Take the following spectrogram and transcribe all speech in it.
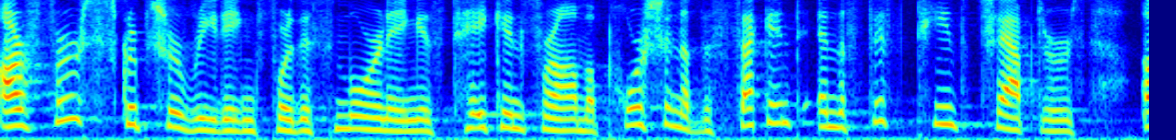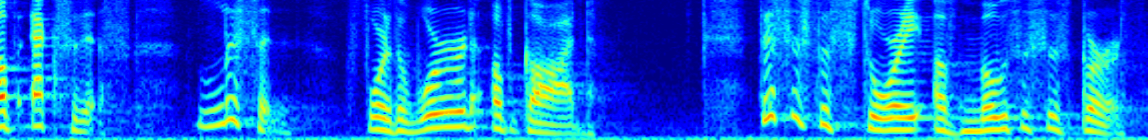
Our first scripture reading for this morning is taken from a portion of the second and the 15th chapters of Exodus. Listen for the word of God. This is the story of Moses' birth.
